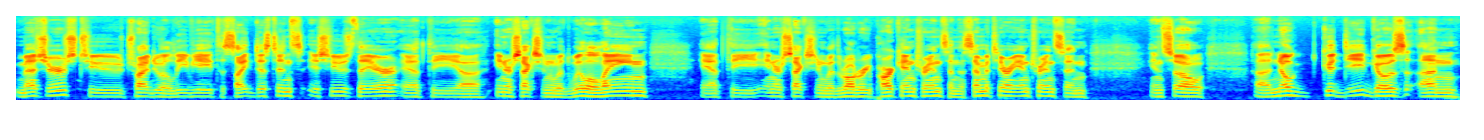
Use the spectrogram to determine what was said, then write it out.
measures to try to alleviate the sight distance issues there at the uh, intersection with Willow Lane, at the intersection with Rotary Park entrance and the cemetery entrance, and and so, uh, no good deed goes un,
